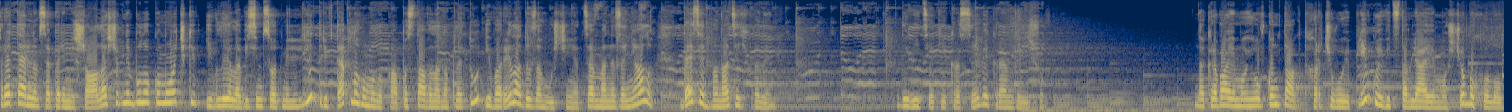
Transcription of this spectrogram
Ретельно все перемішала, щоб не було комочків, і влила 800 мл теплого молока, поставила на плиту і варила до загущення. Це в мене зайняло 10-12 хвилин. Дивіться, який красивий крем вийшов. Накриваємо його в контакт харчовою плівкою і відставляємо, щоб охолов.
